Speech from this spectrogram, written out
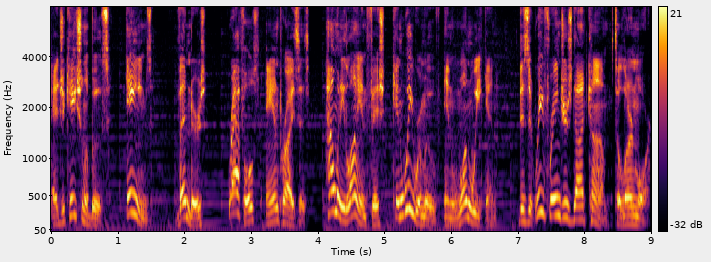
educational booths, games, vendors, raffles, and prizes. How many lionfish can we remove in one weekend? Visit reefrangers.com to learn more.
